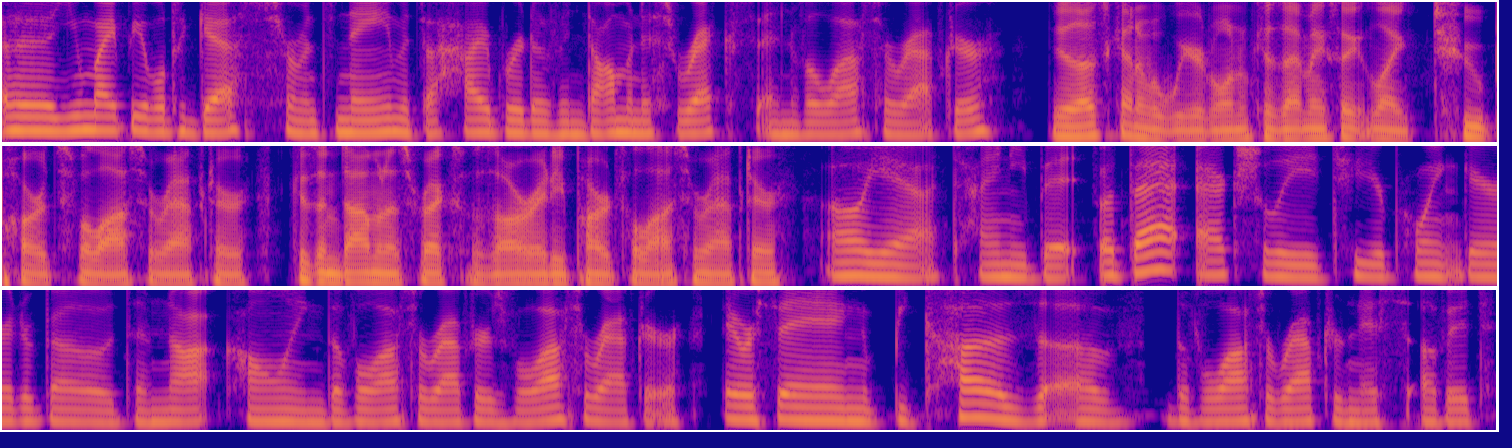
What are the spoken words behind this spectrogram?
Uh, you might be able to guess from its name, it's a hybrid of Indominus Rex and Velociraptor. yeah, that's kind of a weird one because that makes it like two parts Velociraptor because Indominus Rex was already part Velociraptor. Oh, yeah, tiny bit. But that actually, to your point, Garret, about them not calling the Velociraptors Velociraptor, they were saying because of the Velociraptorness of it,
